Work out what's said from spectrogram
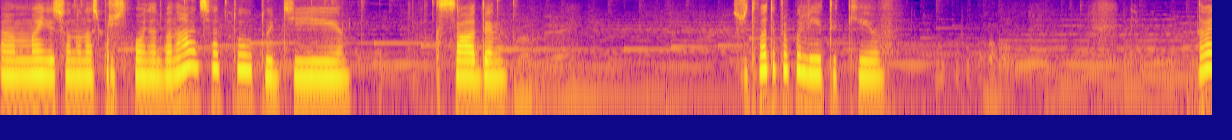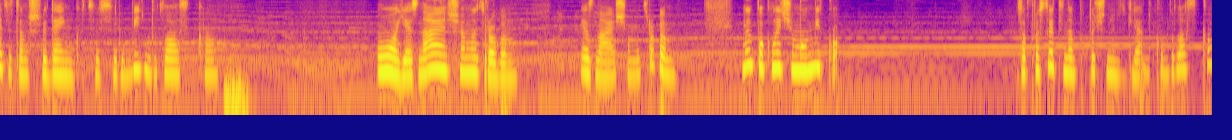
Медісон у нас пройшло на 12-ту, тоді Ксаден. Жартувати про політиків. Давайте там швиденько це все робіть, будь ласка. О, я знаю, що ми зробимо. Я знаю, що ми зробимо. Ми покличемо Міко. Запросити на поточну ділянку, будь ласка.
